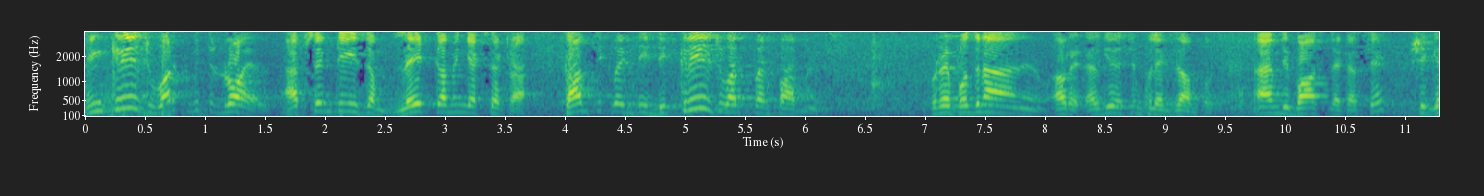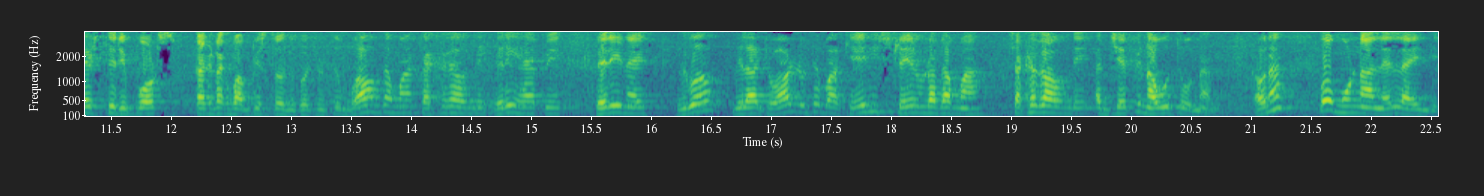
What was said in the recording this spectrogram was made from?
Increased work withdrawal, absenteeism, late coming, etc. Consequently, decreased work performance. ఇప్పుడు రేపు పొద్దున alright I'll give a simple example I'm the boss letters she gets the reports టకటక పంపిస్తుంది కొంచెం. బాగుందమ్మా చక్కగా ఉంది. వెరీ హ్యాపీ వెరీ నైస్ ఇదిగో మీలాంటి వాళ్ళు ఉంటే మాకేమీ స్ట్రెయిన్ ఉండదమ్మా. చక్కగా ఉంది అని చెప్పి నవ్వుతూ ఉన్నాను. అవునా? ఓ మూడు నాలుగు నెలలు అయింది.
